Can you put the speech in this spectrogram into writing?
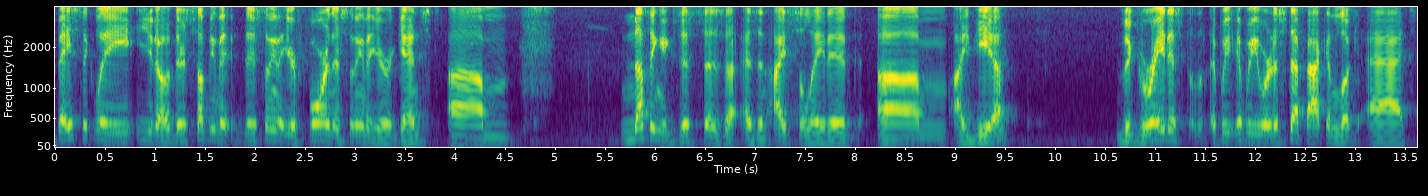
basically, you know, there's something that there's something that you're for and there's something that you're against. Um, nothing exists as a, as an isolated um, idea. The greatest, if we if we were to step back and look at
